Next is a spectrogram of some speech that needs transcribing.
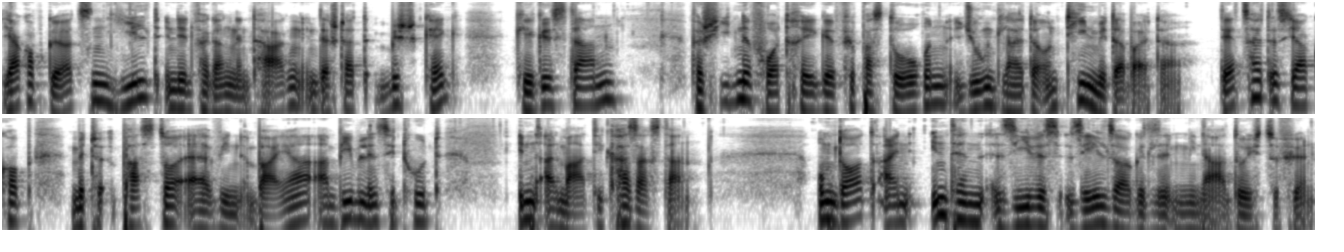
Jakob Görzen hielt in den vergangenen Tagen in der Stadt Bishkek, Kirgisistan, verschiedene Vorträge für Pastoren, Jugendleiter und Teammitarbeiter. Derzeit ist Jakob mit Pastor Erwin Bayer am Bibelinstitut in Almaty, Kasachstan, um dort ein intensives Seelsorgeseminar durchzuführen.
